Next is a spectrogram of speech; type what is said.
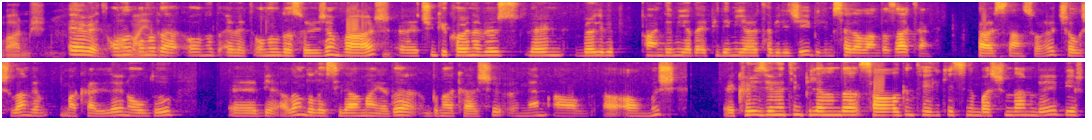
varmış. Evet onu, onu da onu da evet onu da söyleyeceğim var. E, çünkü koronavirüslerin böyle bir pandemi ya da epidemi yaratabileceği bilimsel alanda zaten Paris'ten sonra çalışılan ve makalelerin olduğu e, bir alan. Dolayısıyla Almanya'da buna karşı önlem al, almış. E, kriz yönetim planında salgın tehlikesinin başından beri bir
